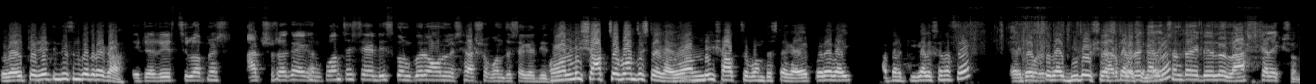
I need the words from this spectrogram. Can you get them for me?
তো ভাই এটা রেট দিয়েছেন কত টাকা? এটা রেট ছিল আপনার আটশো টাকা এখন পঞ্চাশ টাকা ডিসকাউন্ট করে অনলি সাতশো পঞ্চাশ টাকা দিয়ে দিন। অনলি সাতশো পঞ্চাশ টাকা অনলি সাতশো পঞ্চাশ টাকা। এরপরে ভাই আপনার কি কালেকশন আছে? এটা হচ্ছে ভাই ভিডিও শেষ কালেকশন কালেকশনটা এটা হলো লাস্ট কালেকশন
